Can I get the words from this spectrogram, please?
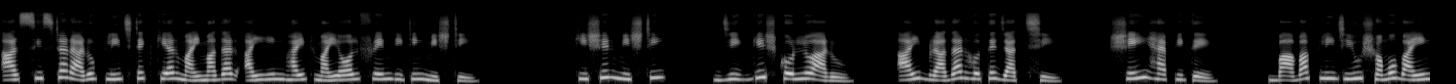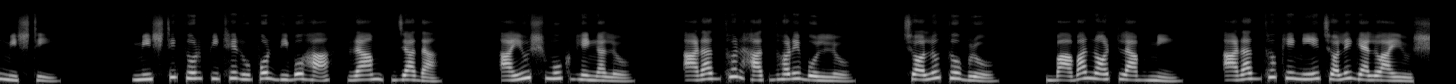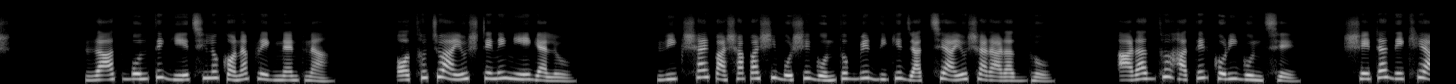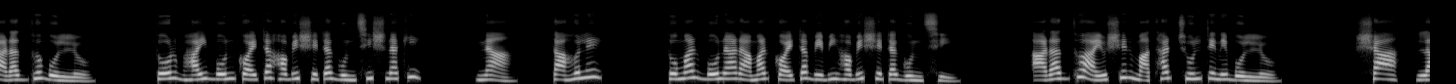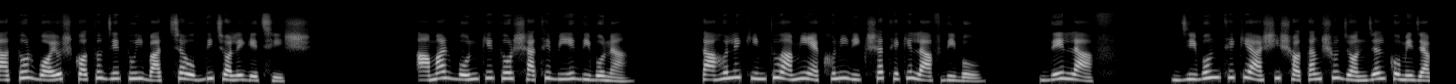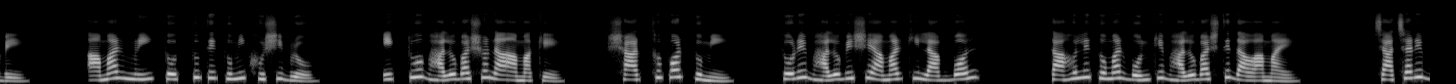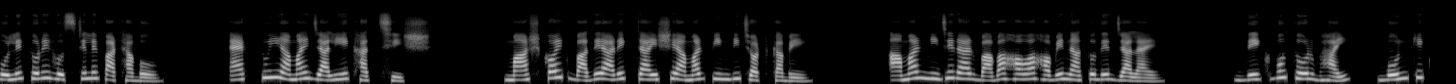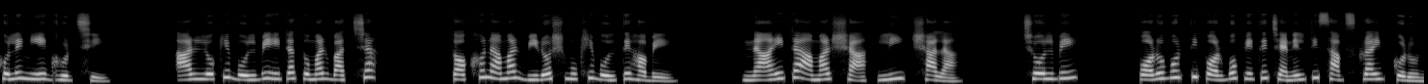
আর সিস্টার আরও please take care, my mother, I invite my all friend eating মিষ্টি। কিসের মিষ্টি? জিজ্ঞেস করল আরু। আই ব্রাদার হতে যাচ্ছি। সেই হ্যাপিতে। বাবা, প্লিজ ইউ সম বাইং মিষ্টি। মিষ্টি তোর পিঠের উপর দিব হা, রাম, জাদা। আয়ুষ মুখ ভেঙাল। আরাধ্যর হাত ধরে বলল, চলো তো ব্রো। বাবা নট লাভ মি। আরাধ্যকে নিয়ে চলে গেল আয়ুষ। রাত বলতে গিয়েছিল কণা প্রেগন্যান্ট না। অথচ আয়ুষ টেনে নিয়ে গেল। রিকশায় পাশাপাশি বসে গন্তব্যের দিকে যাচ্ছে আয়ুষ আর আরাধ্য। আরাধ্য হাতের করি গুনছে। সেটা দেখে আরাধ্য বলল, তোর ভাই বোন কয়টা হবে সেটা গুনছিস নাকি? না। তাহলে তোমার বোন আর আমার কয়টা বেবি হবে সেটা গুনছি। আরাধ্য আয়ুষের মাথার চুল টেনে বলল শা লাতোর বয়স কত যে তুই বাচ্চা অবধি চলে গেছিস। আমার বোনকে তোর সাথে বিয়ে দিব না। তাহলে কিন্তু আমি এখনই রিক্সা থেকে লাফ দিব। দে লাফ। জীবন থেকে আশি শতাংশ জঞ্জাল কমে যাবে। আমার মৃ, তত্ত্বতে তুমি খুশি ব্রো। একটুও ভালোবাসো না আমাকে। স্বার্থপর তুমি। তোরে ভালোবেসে আমার কি লাভ বল? তাহলে তোমার বোনকে ভালোবাসতে দাও আমায়। চাচারে বলে তোরে হোস্টেলে পাঠাবো। এক, তুই আমায় জ্বালিয়ে খাচ্ছিস। মাস কয়েক বাদে আরেকটা এসে আমার পিণ্ডি চটকাবে। আমার নিজের আর বাবা হওয়া হবে না তোদের জ্বালায়। দেখব তোর ভাই বোনকে কোলে নিয়ে ঘুরছি। আর লোকে বলবে, এটা তোমার বাচ্চা? তখন আমার বিরস মুখে বলতে হবে না এটা আমার শা লি শালা। চলবে। পরবর্তী পর্ব পেতে চ্যানেলটি সাবস্ক্রাইব করুন।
